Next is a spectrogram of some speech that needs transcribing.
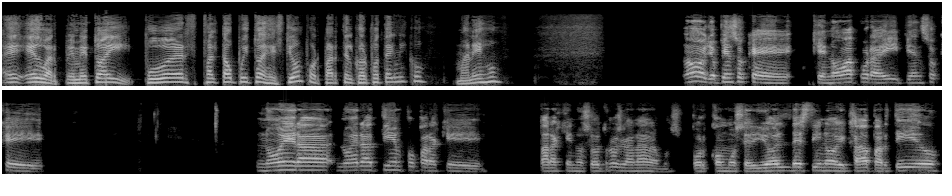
eh, Eduard, me meto ahí. ¿Pudo haber faltado un poquito de gestión por parte del cuerpo técnico? ¿Manejo? No, yo pienso que, que no va por ahí. Pienso que no era, no era tiempo para que, para que nosotros ganáramos, por cómo se dio el destino de cada partido.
